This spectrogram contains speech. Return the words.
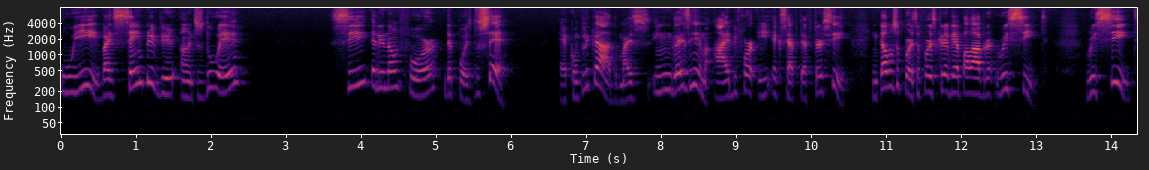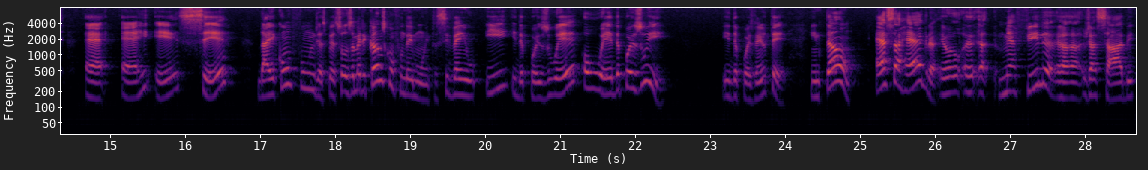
O I vai sempre vir antes do E se ele não for depois do C. É complicado, mas em inglês rima. I before E except after C. Então vamos supor, se eu for escrever a palavra receipt. Receipt é R-E-C, daí confunde. As pessoas, os americanos confundem muito. Se vem o I e depois o E, ou o E depois o I. E depois vem o T. Então, essa regra, eu, minha filha eh, já sabe,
